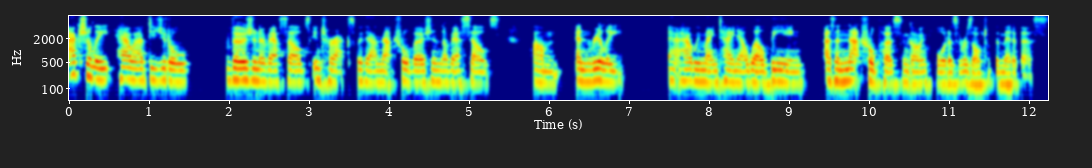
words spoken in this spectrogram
actually, how our digital version of ourselves interacts with our natural version of ourselves, um, and really how we maintain our well being as a natural person going forward as a result of the metaverse.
